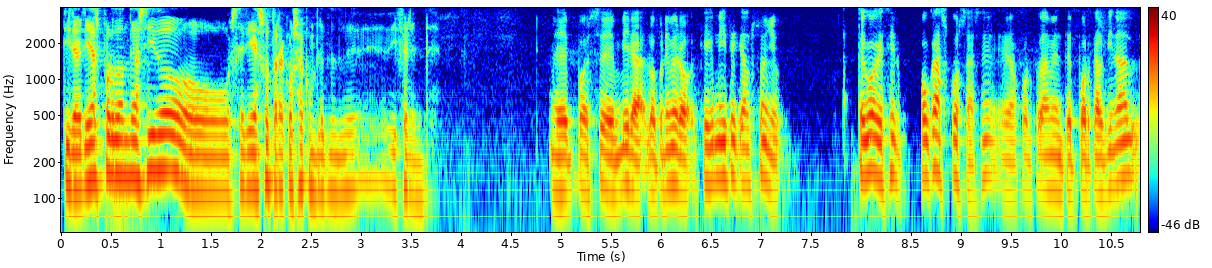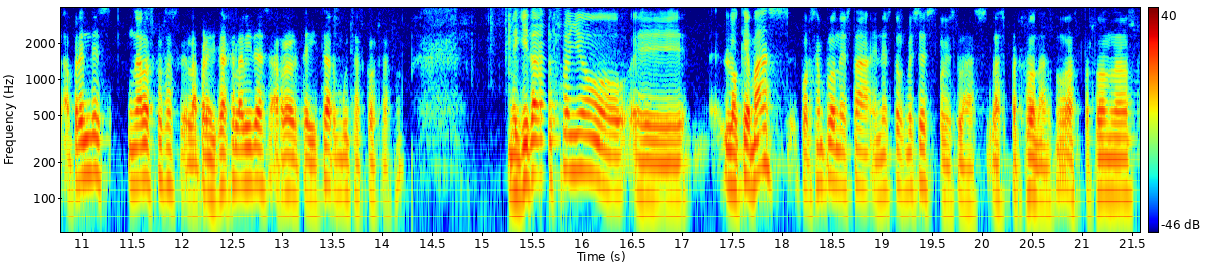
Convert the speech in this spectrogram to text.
¿Tirarías por donde has ido o serías otra cosa completamente diferente? Eh, pues eh, mira, lo primero, ¿qué me dice que al sueño? Tengo que decir pocas cosas, eh, afortunadamente, porque al final aprendes, una de las cosas, el aprendizaje de la vida es a relativizar muchas cosas. Me quita el sueño eh, lo que más, por ejemplo, en, esta, en estos meses, pues las, las personas, ¿no? las personas,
